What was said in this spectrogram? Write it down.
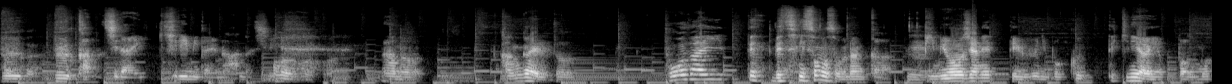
ブーブーカの時代、霧みたいな話。あの、考えると、東大って別にそもそもなんかうん。微妙じゃねっていうふうに僕的にはやっぱ思っ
